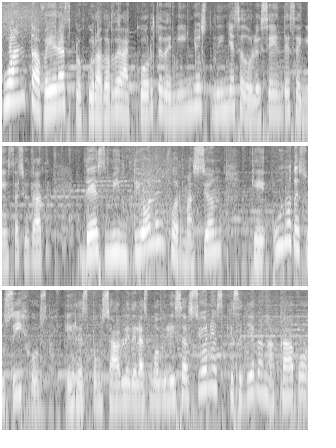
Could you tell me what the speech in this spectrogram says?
Juan Taveras, procurador de la Corte de Niños, Niñas y Adolescentes en esta ciudad, desmintió la información que uno de sus hijos es responsable de las movilizaciones que se llevan a cabo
